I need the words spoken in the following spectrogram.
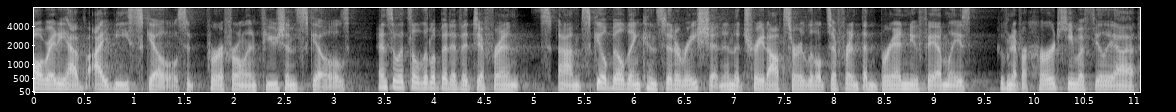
already have IV skills and peripheral infusion skills. And so it's a little bit of a different um, skill building consideration, and the trade offs are a little different than brand new families who've never heard hemophilia,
